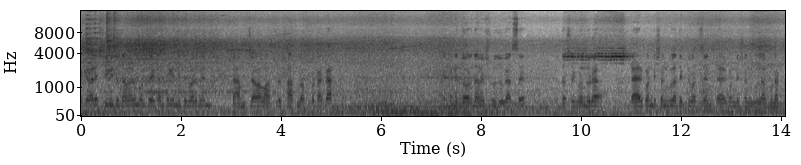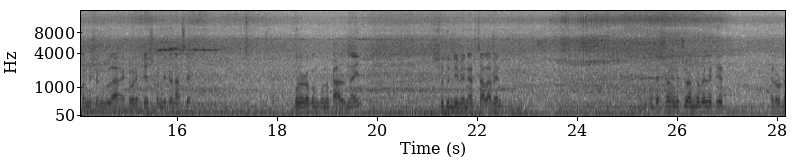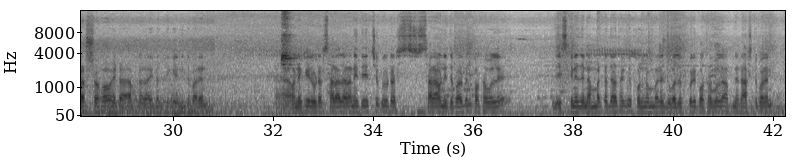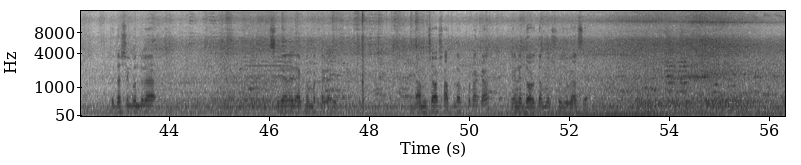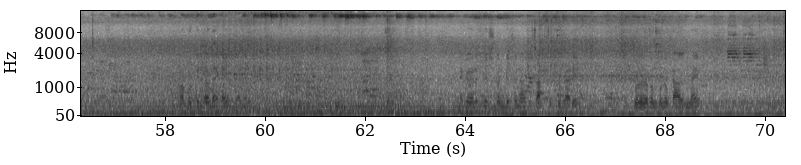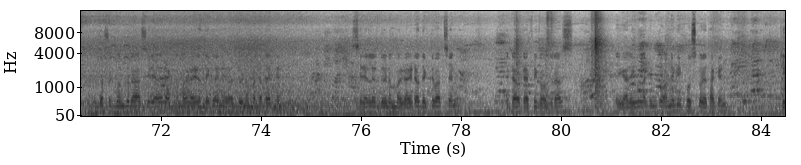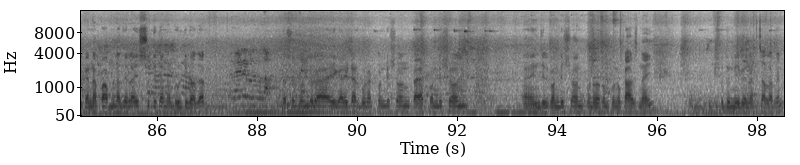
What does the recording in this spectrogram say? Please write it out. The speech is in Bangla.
একেবারে সীমিত দামের মধ্যে এখান থেকে নিতে পারবেন। দাম চাওয়া মাত্র সাত লক্ষ টাকা। এখানে দরদামের সুযোগ আছে। দর্শক বন্ধুরা টায়ার কন্ডিশনগুলো দেখতে পাচ্ছেন। টায়ার কন্ডিশনগুলো বোনাট কন্ডিশনগুলো একেবারে ফ্রেশ কন্ডিশন আছে। কোনো রকম কোনো কাজ নাই। শুধু নেবেন আর চালাবেন। এটার সঙ্গে চুয়ান্ন বেলেটের রোটার সহ এটা আপনারা এখান থেকে নিতে পারেন। অনেকে রোটার ছাড়া যারা নিতে ইচ্ছুক, রোটার ছাড়াও নিতে পারবেন। কথা বলে যে স্ক্রিনে যে নাম্বারটা দেওয়া থাকবে, ফোন নাম্বারে যোগাযোগ করে কথা বলে আপনারা আসতে পারেন। তো দর্শক বন্ধুরা, সিরিয়ালের এক নম্বরটা গাড়ি। দাম চাওয়া সাত লক্ষ টাকা। এখানে দরদামের সুযোগ আছে। অপরদিনটাও দেখাই দেখাই। একেবারে ফ্রেশ কন্ডিশন আছে, চার চারচক্র গাড়ি। কোনো রকম কোনো কাজ নাই। দর্শক বন্ধুরা সিরিয়ালের এক নম্বর গাড়িটা দেখলেন, এবার দুই নম্বরটা দেখেন। সিরিয়ালের দুই নম্বর গাড়িটাও দেখতে পাচ্ছেন। এটাও ট্রাফিক অজরাজ। এই গাড়িগুলো কিন্তু অনেকেই খোঁজ করে থাকেন। ঠিকানা পাবনা জেলা ঈশ্বরদী থানা ঢুলটি বাজার। দর্শক বন্ধুরা, এই গাড়িটার bonnet condition tyre condition engine condition কোনো রকম কোনো কাজ নাই। শুধু নেবেন আর চালাবেন।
